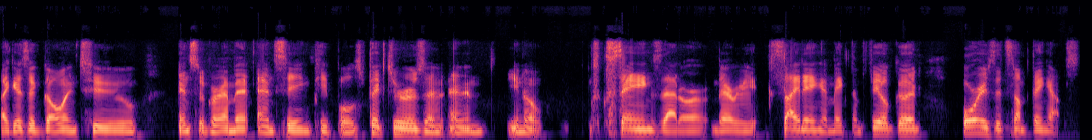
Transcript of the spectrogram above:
Like, is it going to Instagram it and seeing people's pictures and, and you know, sayings that are very exciting and make them feel good? Or is it something else?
